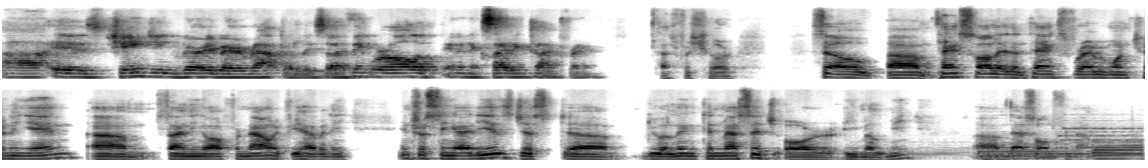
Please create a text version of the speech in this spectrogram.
uh, is changing very, very rapidly. So I think we're all in an exciting time frame. That's for sure. So um, thanks, Khalid, and thanks for everyone tuning in. Um, signing off for now. If you have any interesting ideas, just do a LinkedIn message or email me. Um, that's all for now.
